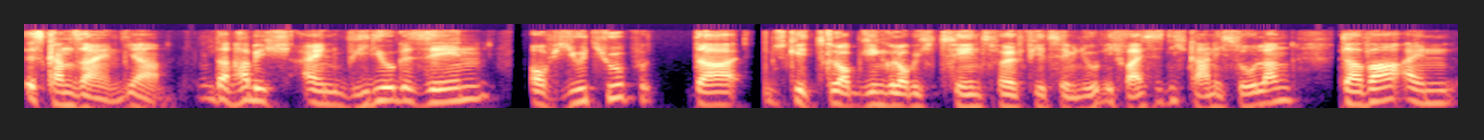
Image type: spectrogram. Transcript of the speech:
es kann sein, ja. Dann habe ich ein Video gesehen auf YouTube. Da es geht, glaub, ging, glaube ich, 10, 12, 14 Minuten. Ich weiß es nicht, gar nicht so lang. Da war ein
